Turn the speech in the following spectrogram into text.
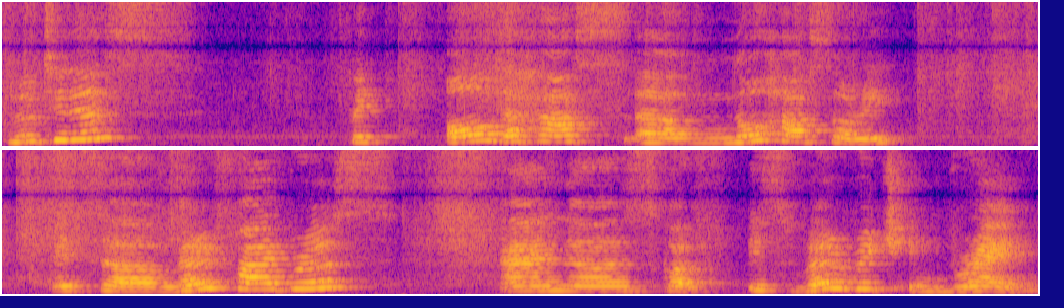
Glutinous with all the husk, um, no husk, sorry. It's uh, very fibrous and uh, it's got it's very rich in bran.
